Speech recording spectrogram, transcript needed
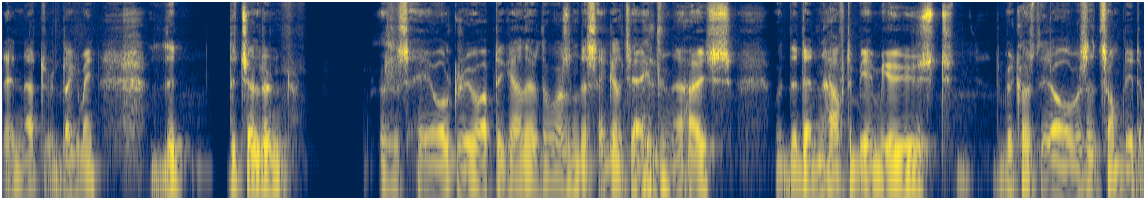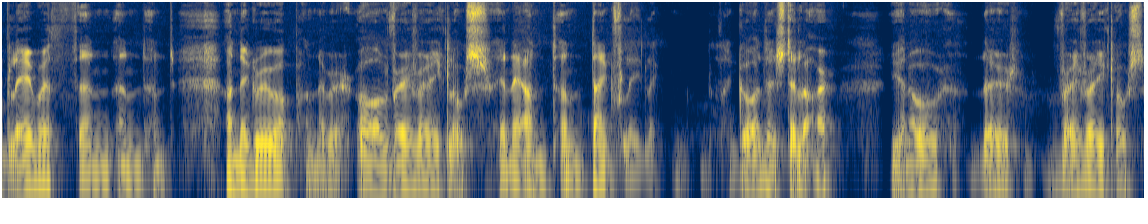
in that. Like I mean, the the children, as I say, all grew up together. There wasn't a single child in the house. They didn't have to be amused because they always had somebody to play with, and and and, and they grew up and they were all very very close. And and and thankfully, like thank God, they still are. You know, they're very very close.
